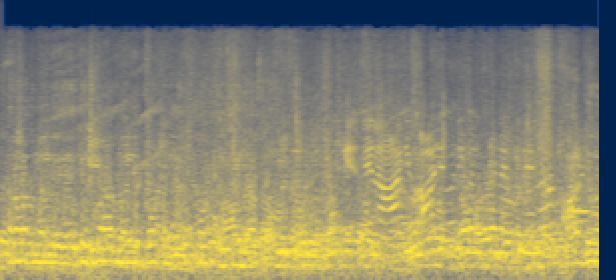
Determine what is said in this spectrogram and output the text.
తర్వాత మళ్ళీ మళ్ళీ నేను ఆర్డీఓ ఆర్డీఓ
